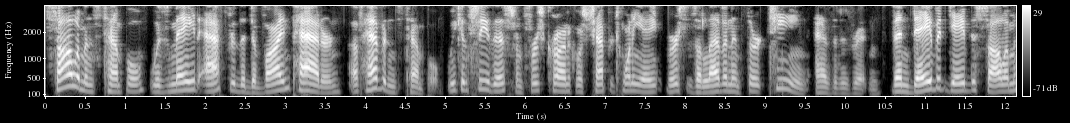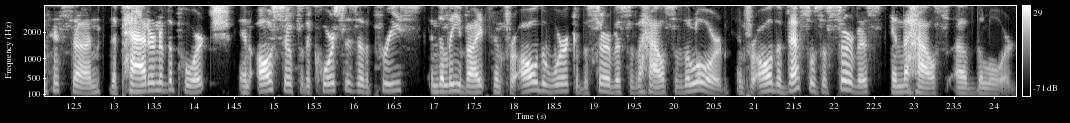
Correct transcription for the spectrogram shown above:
Solomon's temple was made after the divine pattern of heaven's temple. We can see this from 1 Chronicles chapter 28 verses 11 and 13 as it is written. Then David gave to Solomon his son the pattern of the porch and also for the courses of the priests and the Levites and for all the work of the service of the house of the Lord and for all the vessels of service in the house of the Lord.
